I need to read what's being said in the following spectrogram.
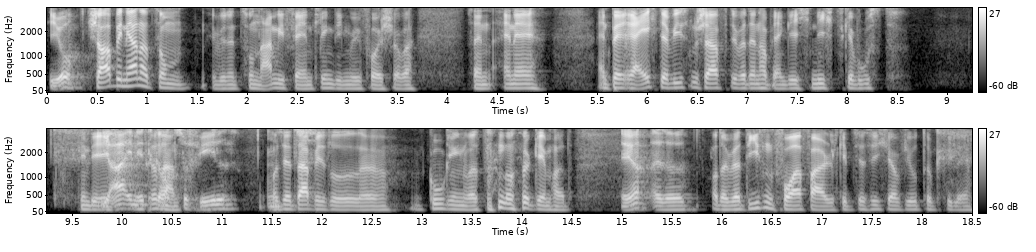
Ja. Schau, bin ja noch zum, ich will nicht Tsunami-Fan, klingt irgendwie falsch, aber es ist ein, eine, ein Bereich der Wissenschaft, über den habe ich eigentlich nichts gewusst. Finde ich echt ja, interessant. Ja, nicht so viel. Muss jetzt auch ein bisschen äh, googeln, was da noch so gegeben hat. Ja, also. Oder über diesen Vorfall gibt es ja sicher auf YouTube viele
